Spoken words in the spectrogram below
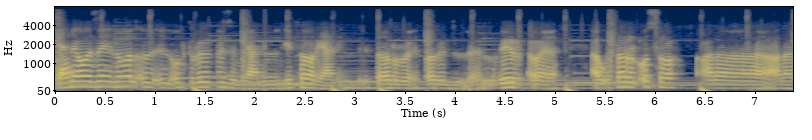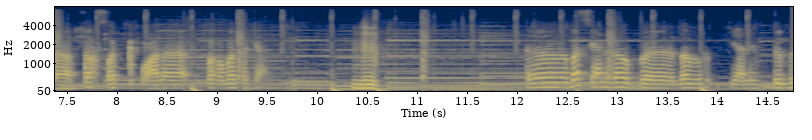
يعني هو زي اللي هو ال altruism يعني الإيثار يعني. إيثار إيثار الغير أو أو إيثار الأسرة على على شخصك وعلى رغباتك يعني. آه، بس يعني ده ب... ده ب... يعني ب... ب...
